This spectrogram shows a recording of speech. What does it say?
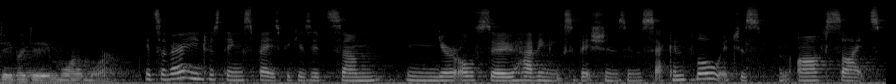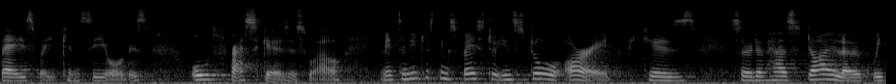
day by day more and more. It's a very interesting space because it's um, mm, you're also having exhibitions in the second floor, which is an off-site space where you can see all these old frescoes as well. And it's an interesting space to install art because sort of has dialogue with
